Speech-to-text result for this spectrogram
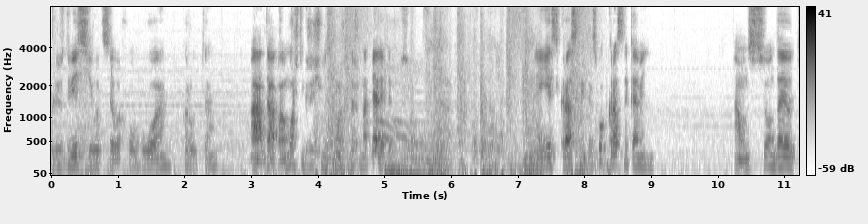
Плюс две силы целых. Ого, круто. А, да, помощник же еще не сможет даже напялить это все. У меня есть красный... Сколько красный камень? А, он, он дает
